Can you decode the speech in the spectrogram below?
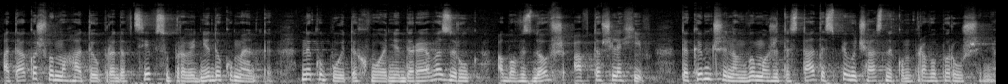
а також вимагати у продавців супровідні документи. Не купуйте хвойні дерева з рук або вздовж автошляхів. Таким чином ви можете стати співучасником правопорушення.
